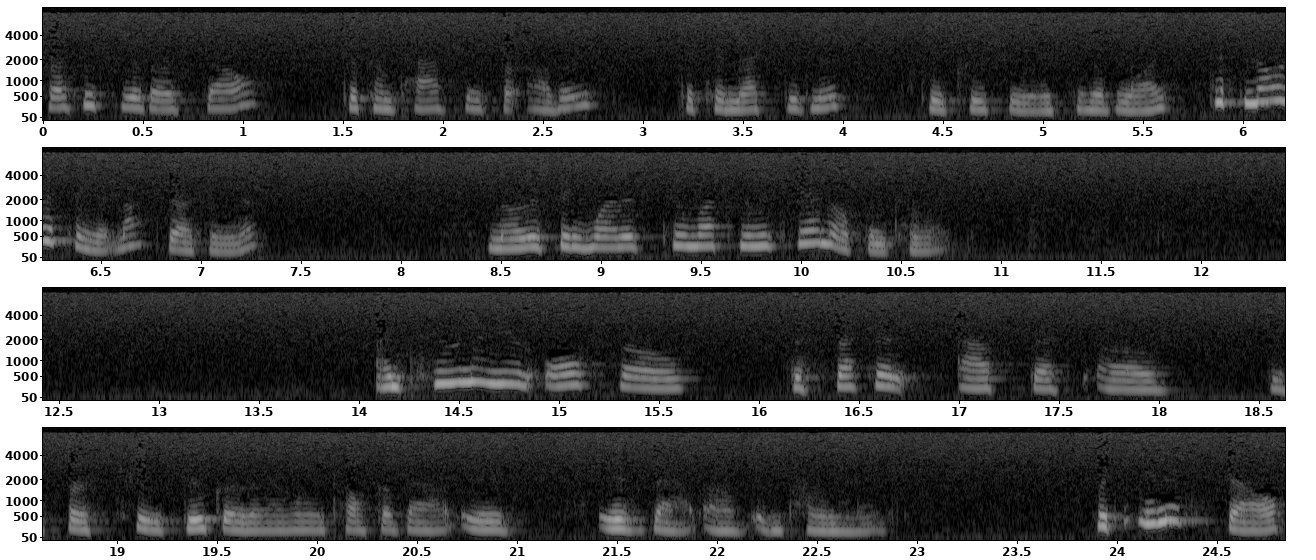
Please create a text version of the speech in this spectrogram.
presence with ourselves, to compassion for others, to connectedness, to appreciation of life. Just noticing it, not judging it. Noticing when it's too much and we can't open to it. And tuning in also the second aspect of the first truth, dukkha, that I want to talk about is, is that of impermanence, which in itself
